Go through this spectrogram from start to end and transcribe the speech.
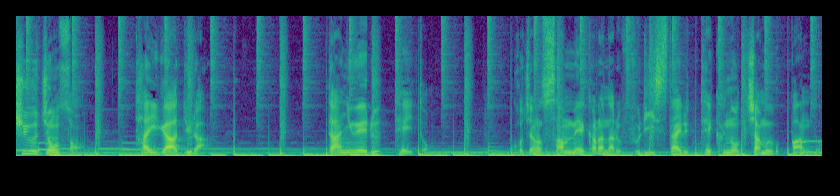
シュー・ジョンソンタイガー・デュラダニュエル・テイトこちらの3名からなるフリースタイルテクノジャムバンド。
